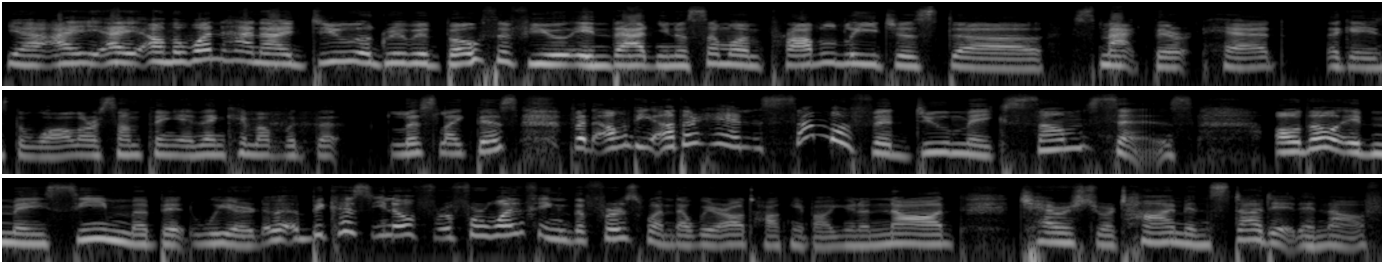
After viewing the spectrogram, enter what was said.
Yeah, I, I on the one hand, I do agree with both of you in that you know someone probably just uh, smacked their head against the wall or something and then came up with the list like this. But on the other hand, some of it do make some sense, although it may seem a bit weird. Uh, because, you know, for, for one thing, the first one that we're all talking about, you know, not cherish your time and study it enough.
